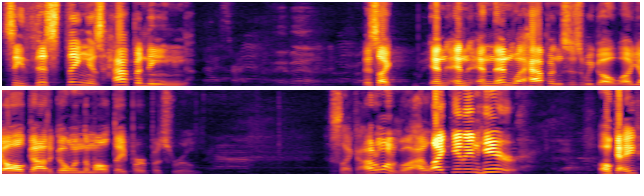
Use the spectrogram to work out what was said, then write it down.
see, this thing is happening. It's like, and, and, and then what happens is we go, well, y'all got to go in the multi purpose room. It's like, I don't want to go. I like it in here. Okay.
